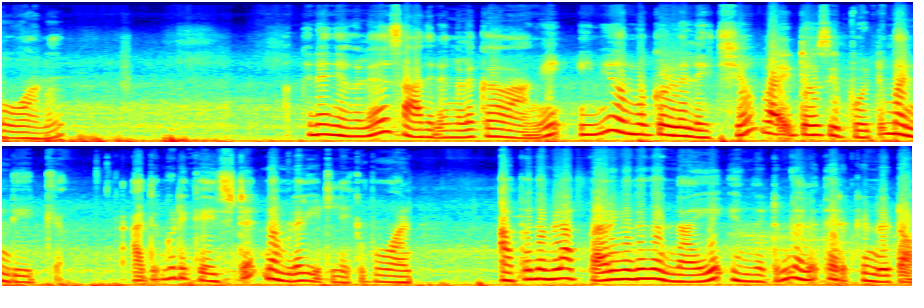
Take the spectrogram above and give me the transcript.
പോവാണ്. അങ്ങനെ ഞങ്ങൾ സാധനങ്ങളൊക്കെ വാങ്ങി. ഇനി നമുക്കുള്ള ലക്ഷ്യം വൈറ്റ് ഹൗസിൽ പോയിട്ട് മന്തി വയ്ക്കുക അതും കൂടി കഴിച്ചിട്ട് നമ്മൾ വീട്ടിലേക്ക് പോവാണ്. അപ്പോൾ നമ്മൾ അപ്പിറങ്ങിയത് നന്നായി. എന്നിട്ടും നല്ല തിരക്കുണ്ട് കേട്ടോ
